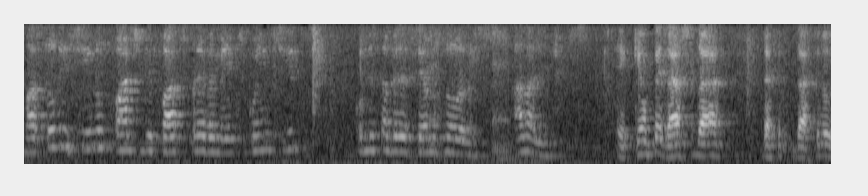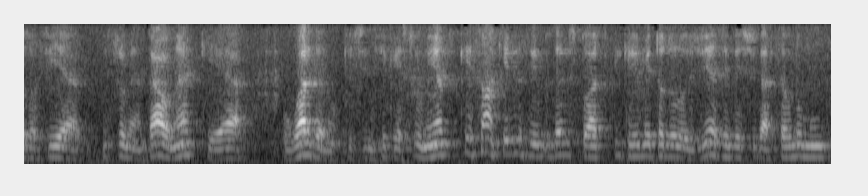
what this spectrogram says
Mas todo ensino parte de fatos previamente conhecidos como estabelecemos nos analíticos. Aqui é um pedaço da, da, da, filosofia instrumental, né, que é o órgão, que significa instrumento, que são aqueles livros de Aristóteles que criam metodologias de investigação do mundo.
